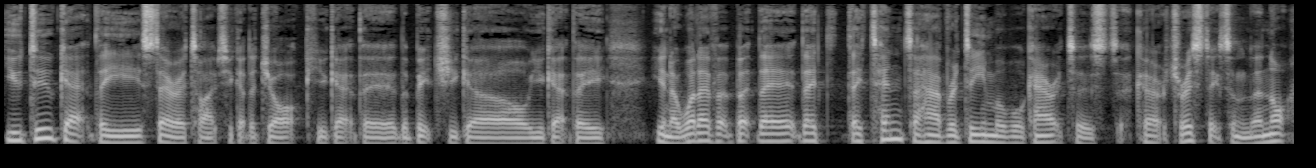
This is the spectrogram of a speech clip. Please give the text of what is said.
you do get the stereotypes. You get the jock, you get the the bitchy girl, you get the you know whatever. But they they they tend to have redeemable characters characteristics, and they're not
